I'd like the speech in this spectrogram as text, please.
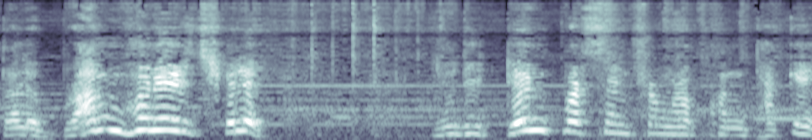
তাহলে ব্রাহ্মণের ছেলে যদি টেন পার্সেন্ট সংরক্ষণ থাকে,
